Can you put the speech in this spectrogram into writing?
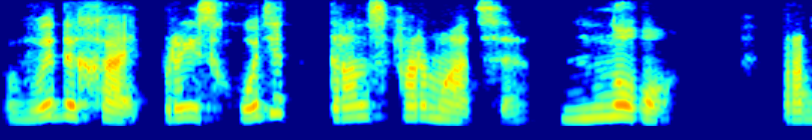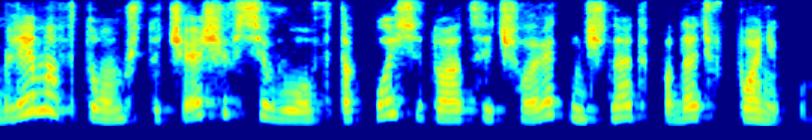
выдыхай, происходит трансформация. Но проблема в том, что чаще всего в такой ситуации человек начинает впадать в панику.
